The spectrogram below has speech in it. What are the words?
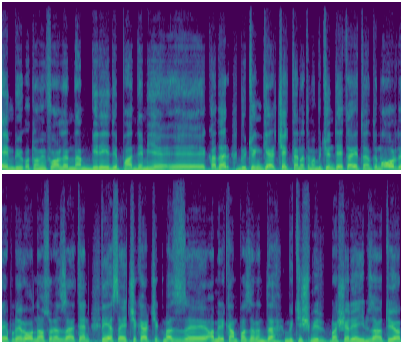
en büyük otomobil fuarlarından biriydi pandemiye e, kadar. Bütün gerçek tanıtımı, bütün detaylı tanıtımı orada yapılıyor ve ondan sonra zaten piyasaya çıkar çıkmaz e, Amerikan pazarında müthiş bir başarıya imza atıyor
